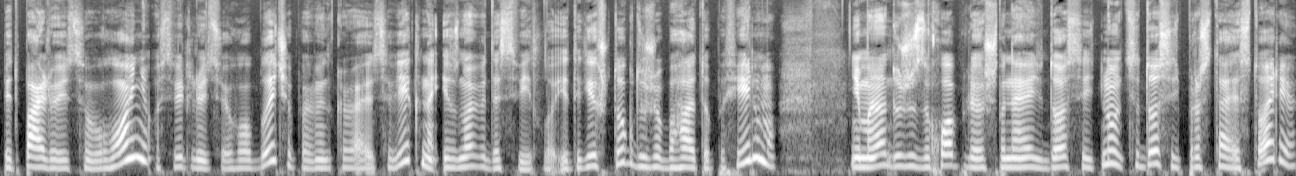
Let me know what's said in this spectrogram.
підпалюється вогонь, освітлюється його обличчя, потім відкриваються вікна і знову йде світло. І таких штук дуже багато по фільму. І мене дуже захоплює, що навіть досить, ну це досить проста історія,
